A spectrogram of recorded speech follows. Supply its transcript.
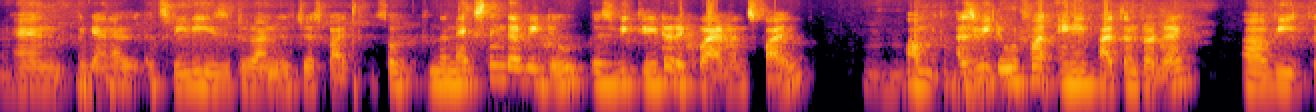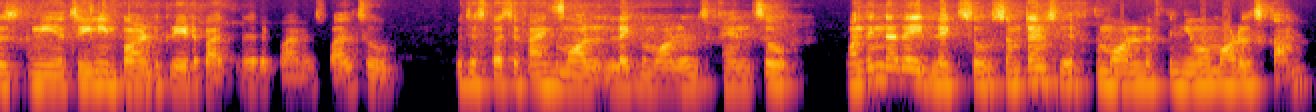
Mhm. And again, it's really easy to run. It's just Python. So the next thing that we do is we create a requirements file. Mhm. Um, as we do it for any Python project, uh, we, because I mean, it's really important to create a Python a requirements file. So we're just specifying the model, like the models. And so one thing that I like, so sometimes if the model, if the newer models come,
